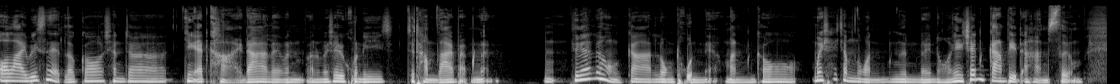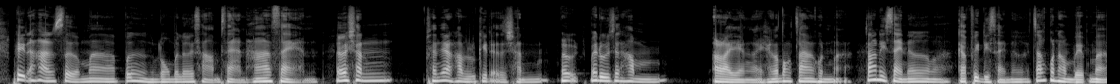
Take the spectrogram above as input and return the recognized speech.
online business แล้วก็ฉันจะยิง ad ขายได้เลยมันมันไม่ใช่ทุกคนที่จะทำได้แบบนั้นทีนี้เรื่องของการลงทุนเนี่ยมันก็ไม่ใช่จำนวนเงินน้อยๆ อย่างเช่นการผลิตอาหารเสริม ผลิตอาหารเสริมมาปึ้งลงไปเลย 3 0 0 0 0 0 5 0 0 0 0 แล้วฉัน ฉันอยากทำธุรกิจแต่ฉันไม่ไม่รู้จะทำอะไรยังไง ฉันก็ต้องจ้างคนมา จ้างดีไซเนอร์มา graphic designer จ้างคนทำเว็บมา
